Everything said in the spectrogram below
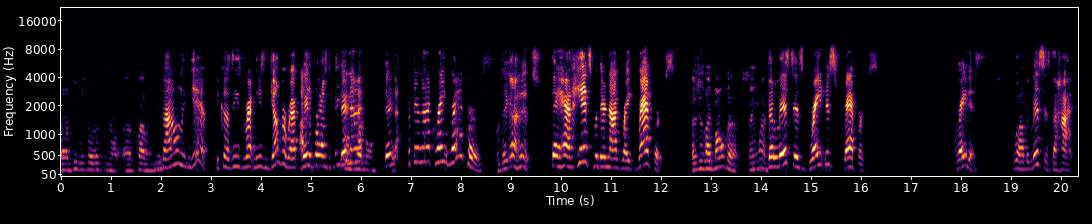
uh, people still listen to uh, quality music. Not only, yeah, because these rap, these younger I'm rappers, surprised the Migos they're not- wasn't on it. they're not, but they're not great rappers. But they got hits. They have hits, but they're not great rappers. That's just like Bone Thugs. Same way. The list is greatest rappers. Greatest. Well, the list is the hottest.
